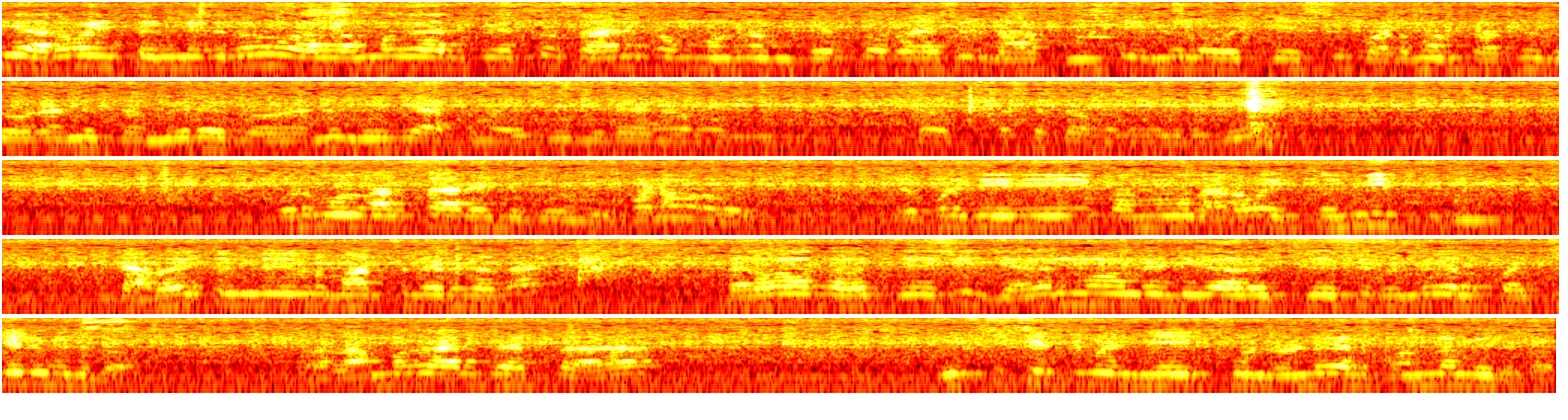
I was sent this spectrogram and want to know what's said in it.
ఇది అరవై తొమ్మిదిలో వాళ్ళ అమ్మగారి పేరుతో స్థానిక మండలం పేరుతో రాసిన డాక్యుమెంట్ ఇందులో వచ్చేసి పడమర ఖర్చు చూడండి ద- మీరే చూడండి మీకే అర్థమైంది మీరే ఇది ఉడుమల నరసారెడ్డి భూమి పడమర వచ్చి ఎప్పుడు ఇది పంతొమ్మిది వందల అరవై తొమ్మిది అంటే అరవై తొమ్మిది మార్చలేరు కదా? తర్వాత వచ్చేసి జగన్మోహన్ రెడ్డి గారు వచ్చేసి రెండు వేల పద్దెనిమిదిలో వాళ్ళ అమ్మగారి పేరుత గిఫ్ట్ సెటిల్మెంట్ చేయించుకుని రెండు వేల పంతొమ్మిదిలో.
